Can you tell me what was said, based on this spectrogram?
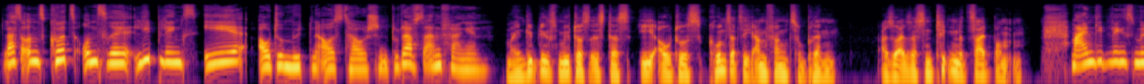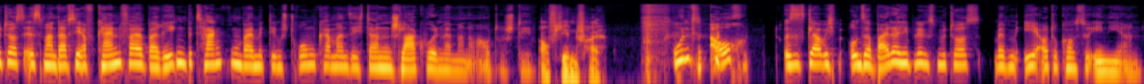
Lass uns kurz unsere Lieblings-E-Automythen austauschen. Du darfst anfangen. Mein Lieblingsmythos ist, dass E-Autos grundsätzlich anfangen zu brennen. Also, also das sind tickende Zeitbomben. Mein Lieblingsmythos ist, man darf sie auf keinen Fall bei Regen betanken, weil mit dem Strom kann man sich dann einen Schlag holen, wenn man am Auto steht. Auf jeden Fall. Und auch, es ist, glaube ich, unser beider Lieblingsmythos, mit dem E-Auto kommst du eh nie an.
